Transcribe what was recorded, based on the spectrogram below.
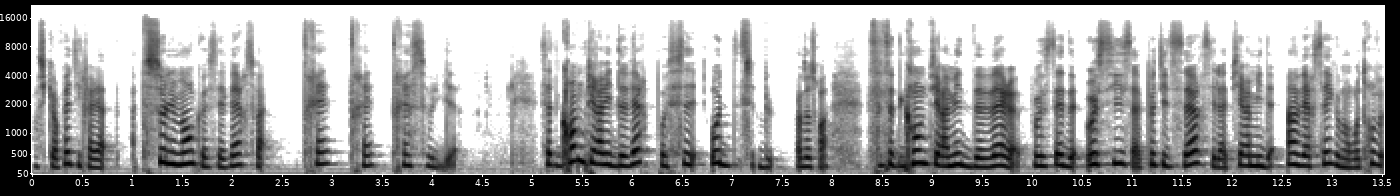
Parce qu'en fait, il fallait absolument que ces verres soient très très très solides. Cette grande pyramide de verre possède 1, 2, 3. Cette grande pyramide de verre possède aussi sa petite sœur, c'est la pyramide inversée que l'on retrouve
